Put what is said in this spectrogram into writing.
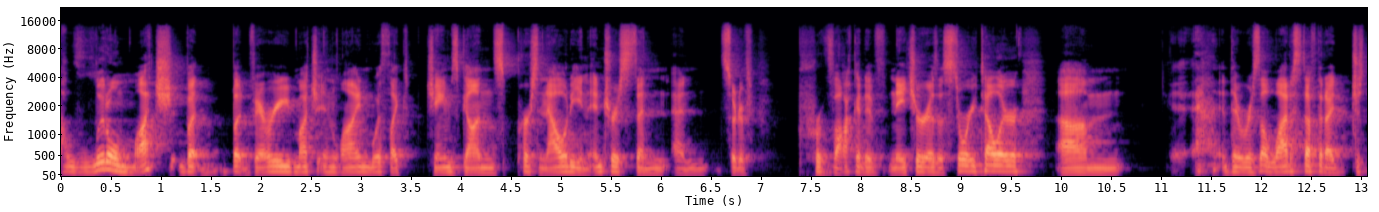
a little much, but but very much in line with like James Gunn's personality and interests and and sort of provocative nature as a storyteller. Um, there was a lot of stuff that I just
